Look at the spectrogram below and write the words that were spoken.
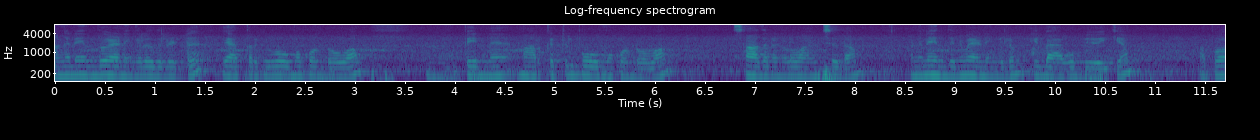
അങ്ങനെ എന്ത് വേണമെങ്കിലും ഇതിലിട്ട് യാത്രയ്ക്ക് പോകുമ്പോൾ കൊണ്ടുപോവാം. പിന്നെ മാർക്കറ്റിൽ പോകുമ്പോൾ കൊണ്ടുപോവാം. സാധനങ്ങൾ വാങ്ങിച്ചിടാം. അങ്ങനെ എന്തിനു വേണമെങ്കിലും ഈ ബാഗ് ഉപയോഗിക്കാം. അപ്പോൾ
